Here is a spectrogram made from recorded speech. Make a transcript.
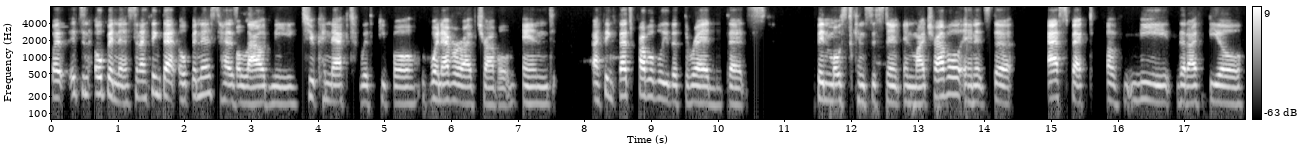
but it's an openness and i think that openness has allowed me to connect with people whenever i've traveled and i think that's probably the thread that's been most consistent in my travel and it's the aspect of me that i feel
